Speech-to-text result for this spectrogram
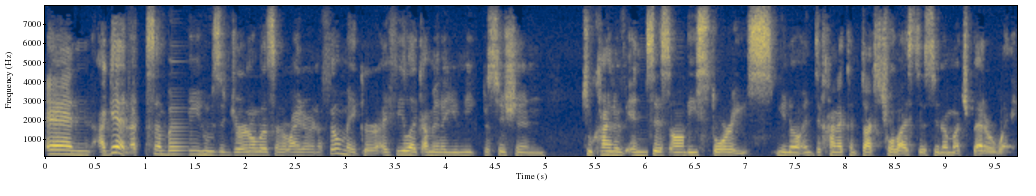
and again, as somebody who's a journalist and a writer and a filmmaker, I feel like I'm in a unique position to kind of insist on these stories, you know, and to kind of contextualize this in a much better way.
